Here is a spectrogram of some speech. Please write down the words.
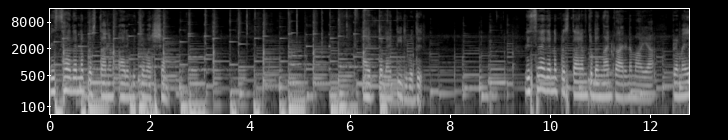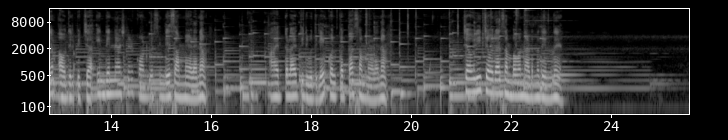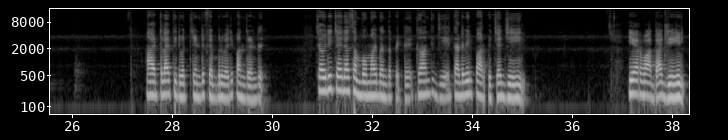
നിസ്സഹകരണ പ്രസ്ഥാനം ആരംഭിച്ച വർഷം ആയിരത്തി തൊള്ളായിരത്തി ഇരുപത് നിസ്സഹകരണ പ്രസ്ഥാനം തുടങ്ങാൻ കാരണമായ പ്രമേയം അവതരിപ്പിച്ച ഇന്ത്യൻ നാഷണൽ കോൺഗ്രസിന്റെ സമ്മേളനം ആയിരത്തി തൊള്ളായിരത്തി ഇരുപതിലെ കൊൽക്കത്ത സമ്മേളനം. ചൗരി ചൗര സംഭവം നടന്നതെന്ന് ആയിരത്തി തൊള്ളായിരത്തി ഇരുപത്തിരണ്ട് ഫെബ്രുവരി പന്ത്രണ്ട്. ചൗരി ചൗര സംഭവവുമായി ബന്ധപ്പെട്ട് ഗാന്ധിജിയെ തടവിൽ പാർപ്പിച്ച ജയിൽ. യേർവാദ ജയിൽ.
